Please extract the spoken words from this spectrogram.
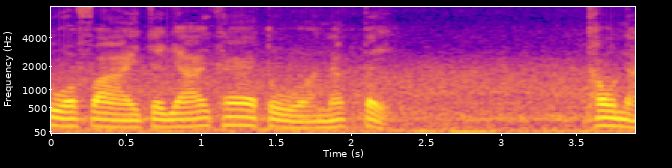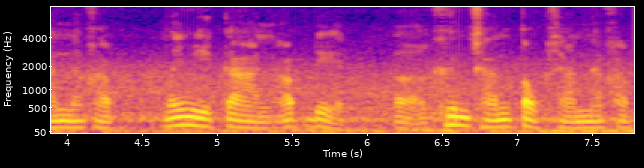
ตัวไฟล์จะย้ายแค่ตัวนักเตะเท่านั้นนะครับ ไม่มีการอัปเดตขึ้นชั้นตกชั้นนะครับ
